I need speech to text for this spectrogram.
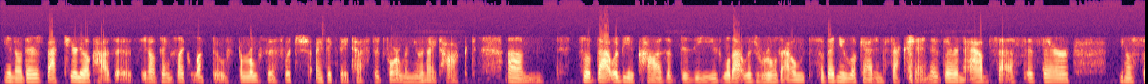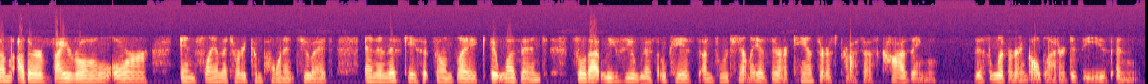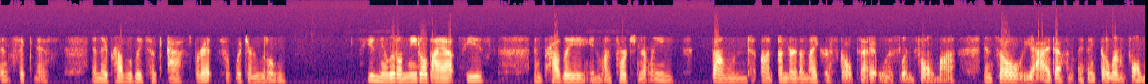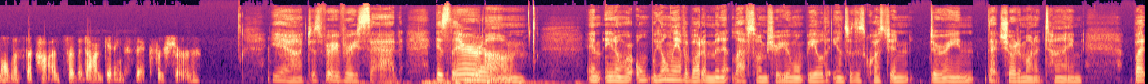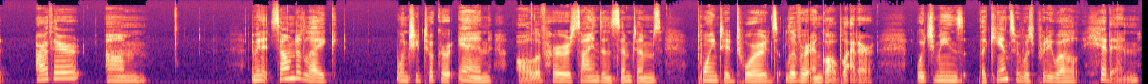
you know there's bacterial causes you know things like leptospirosis which i think they tested for when you and i talked um, so that would be a cause of disease well that was ruled out so then you look at infection is there an abscess is there you know some other viral or inflammatory component to it. And in this case, it sounds like it wasn't. So that leaves you with okay, is, unfortunately, is there a cancerous process causing this liver and gallbladder disease and, and sickness? And they probably took aspirates, which are little, excuse me, little needle biopsies, and probably, you know, unfortunately, found on, under the microscope that it was lymphoma. And so, yeah, I definitely think the lymphoma was the cause for the dog getting sick for sure. Yeah, just very, very sad. Is there, yeah. um, and you know, we're, we only have about a minute left, so I'm sure you won't be able to answer this question during that short amount of time. But are there, um, I mean, it sounded like when she took her in, all of her signs and symptoms pointed towards liver and gallbladder, which means the cancer was pretty well hidden.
